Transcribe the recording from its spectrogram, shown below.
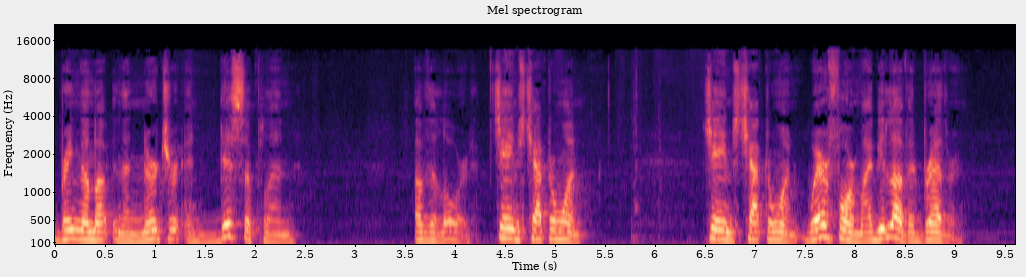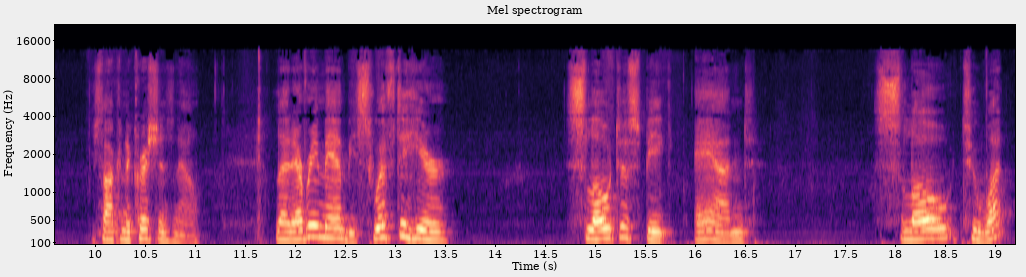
Bring them up in the nurture and discipline of the Lord. James chapter 1. James chapter 1. Wherefore, my beloved brethren, he's talking to Christians now, let every man be swift to hear, slow to speak, and slow to what?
